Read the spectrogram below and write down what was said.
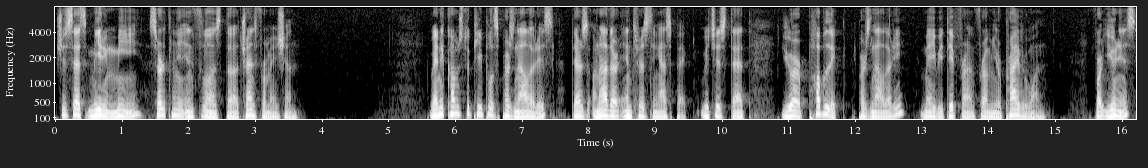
She says meeting me certainly influenced the transformation. When it comes to people's personalities, there's another interesting aspect, which is that your public personality may be different from your private one. For Eunice,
